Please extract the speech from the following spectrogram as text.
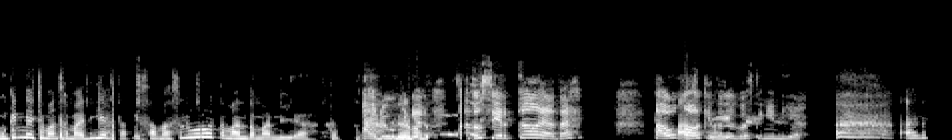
Mungkin nggak cuma sama dia, tapi sama seluruh teman-teman dia. Aduh, bener. Satu circle ya, Teh. Tahu kalau kita ngeghostingin dia. Aduh.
